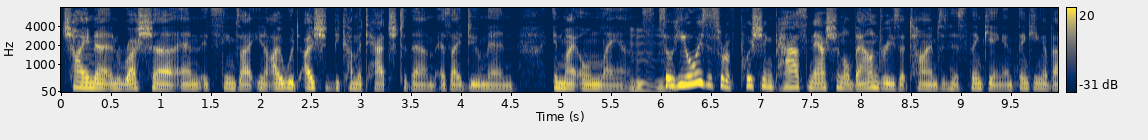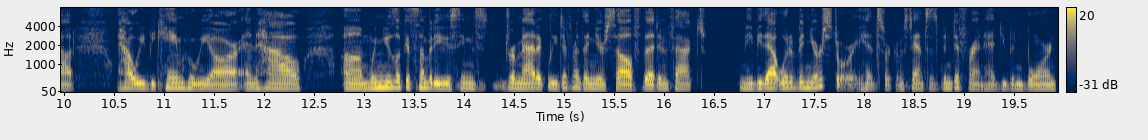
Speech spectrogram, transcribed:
China and Russia, and it seems I, you know, I would I should become attached to them as I do men in my own lands. Mm. So he always is sort of pushing past national boundaries at times in his thinking and thinking about how we became who we are and how um, when you look at somebody who seems dramatic dramatically different than yourself that in fact maybe that would have been your story had circumstances been different had you been born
